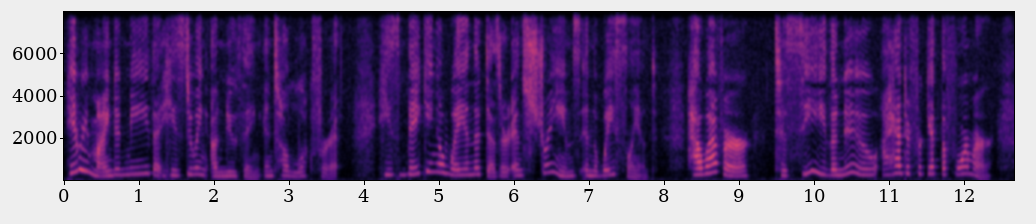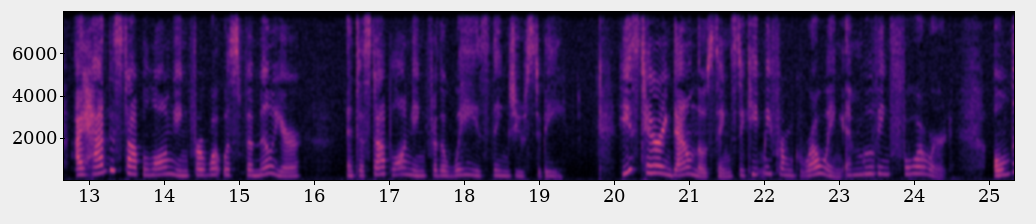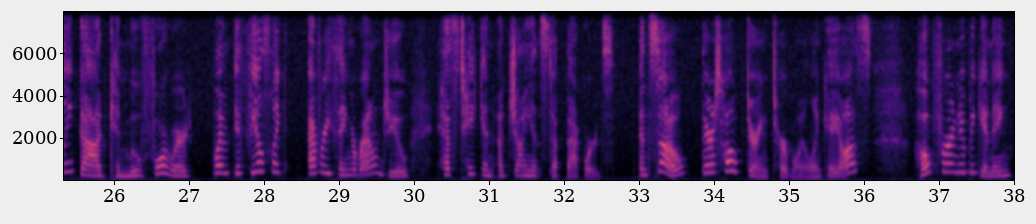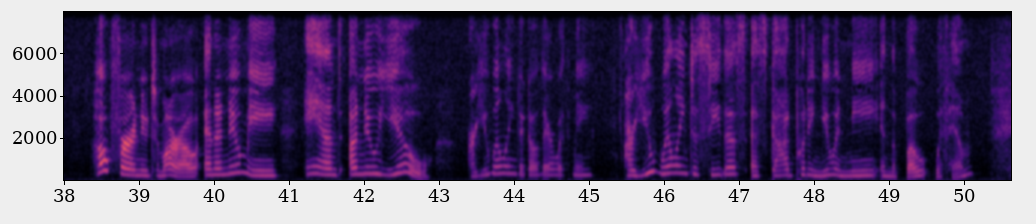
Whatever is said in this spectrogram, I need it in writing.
He reminded me that he's doing a new thing and to look for it. He's making a way in the desert and streams in the wasteland. However, to see the new, I had to forget the former. I had to stop longing for what was familiar and to stop longing for the ways things used to be. He's tearing down those things to keep me from growing and moving forward. Only God can move forward when it feels like everything around you has taken a giant step backwards. And so there's hope during turmoil and chaos, hope for a new beginning, hope for a new tomorrow and a new me and a new you. Are you willing to go there with me? Are you willing to see this as God putting you and me in the boat with Him?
